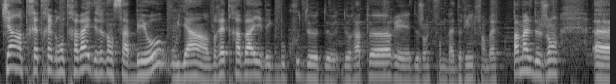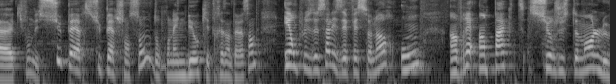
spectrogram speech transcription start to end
qui a un très très grand travail déjà dans sa BO, où il y a un vrai travail avec beaucoup de, de- rappeurs et de gens qui font de la drill, enfin bref, pas mal de gens euh, qui font des super super chansons, donc on a une BO qui est très intéressante, et en plus de ça, les effets sonores ont un vrai impact sur justement le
